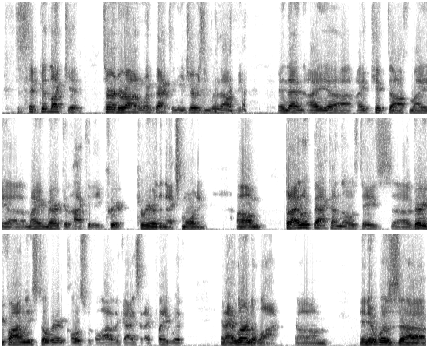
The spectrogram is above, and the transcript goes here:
Said, "Good luck, kid." Turned around and went back to New Jersey without me and then I uh, I kicked off my uh, my American Hockey League career, career the next morning. Um, but I look back on those days uh, very fondly. Still very close with a lot of the guys that I played with, and I learned a lot. Um, and it was uh,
